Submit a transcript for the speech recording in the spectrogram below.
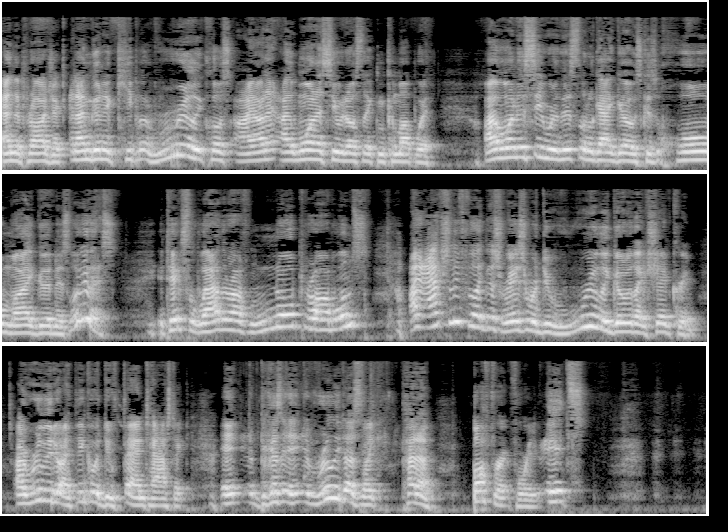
and the project. And I'm going to keep a really close eye on it. I want to see what else they can come up with. I want to see where this little guy goes because, oh my goodness, look at this. It takes the lather off no problems. I actually feel like this razor would do really good with like shave cream. I really do. I think it would do fantastic. It because it, it really does like kind of buffer it for you. It's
